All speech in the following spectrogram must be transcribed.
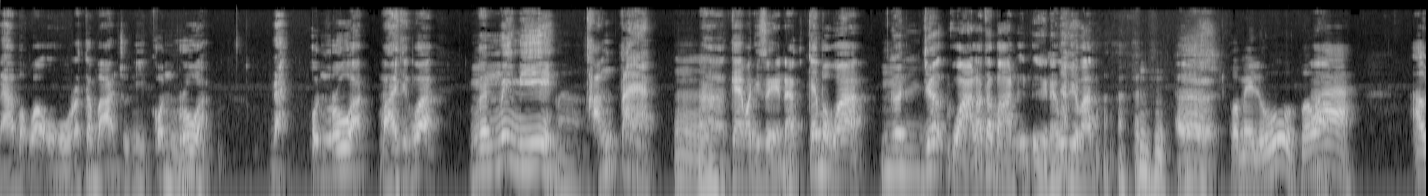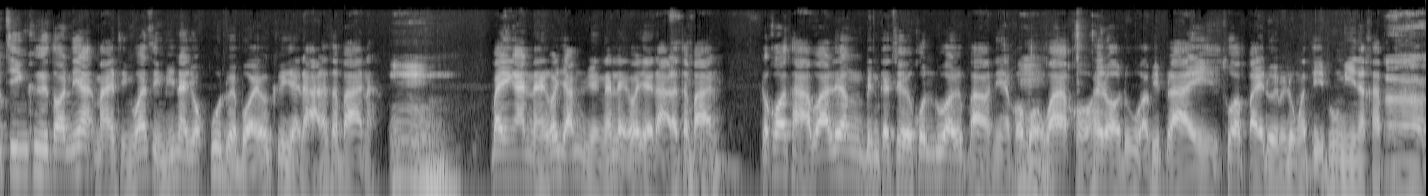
นะบอกว่าโอ้โหรัฐบาลชุดนี้ก้นรั่วนะก้นรั่วหมายถึงว่า เงินไม่มีอ่าถังแตกอืมอ่าแกปฏิเสธนะ แกบอกว่าเงินเยอะกว่ารัฐบาลอื่นๆนะคุณพิวัตรเออก็ไม่รู้ เพราะว่า เอาจริงคือตอนเนี้ยหมายถึงว่าสิ่งที่นายกพูดบ่อยๆ ก็คืออย่าด่ารัฐบาลนะอืมไปงานไหนก็ย้ำอยู่อย่างนั้นแหละว่าอย่าด่ารัฐบาล แล้วก็ถามว่าเรื่องเป็นกระเชอก้นรั่วหรือเปล่าเนี่ย ก็บอกว่าขอให้รอดูอภิปรายทั่วไปโดยไม่ลงมติพรุ่งนี้นะครับเออ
